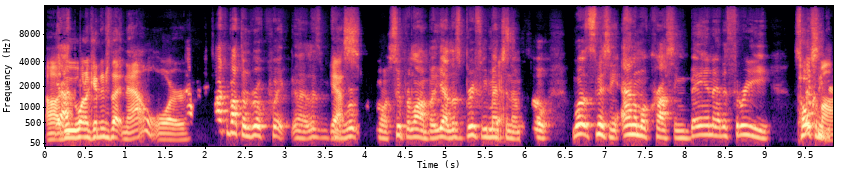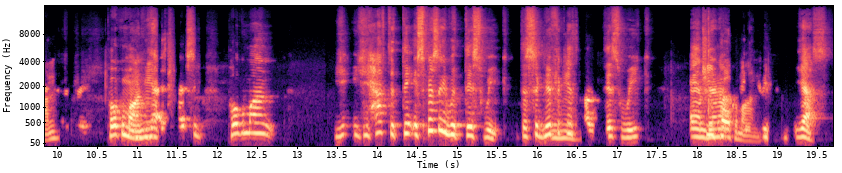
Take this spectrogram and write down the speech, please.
Uh, Yeah. Do we want to get into that now, or talk about them real quick. Uh, let's, Yes. We're going super long, but yeah, let's briefly mention them. So, what's missing? Animal Crossing, Bayonetta 3, especially Pokemon? Pokemon, Mhm. yeah, especially Pokemon. You, you have to think, especially with this week, the significance of this week, and Two they're not- Pokemon. Yes,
